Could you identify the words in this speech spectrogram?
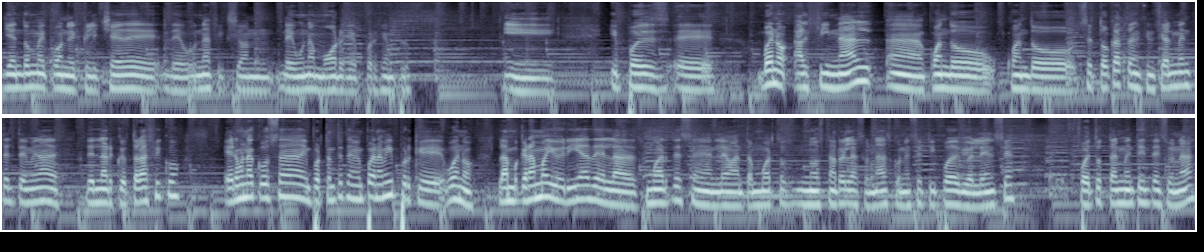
yéndome con el cliché de, de una ficción, de una morgue, por ejemplo. Y, y pues, eh, bueno, al final, uh, cuando, cuando se toca tangencialmente el tema del narcotráfico, era una cosa importante también para mí porque, bueno, la gran mayoría de las muertes en Levantamuertos no están relacionadas con ese tipo de violencia, fue totalmente intencional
